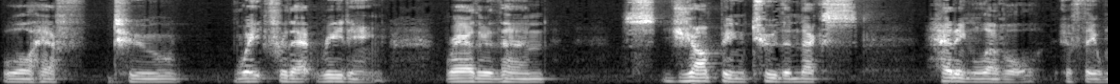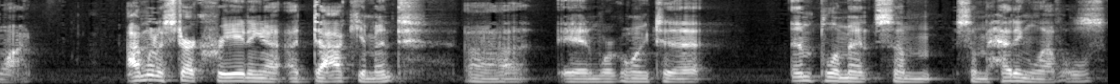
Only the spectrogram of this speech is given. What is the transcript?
will have to wait for that reading rather than jumping to the next heading level if they want. I'm going to start creating a, a document uh, and we're going to implement some some heading levels.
